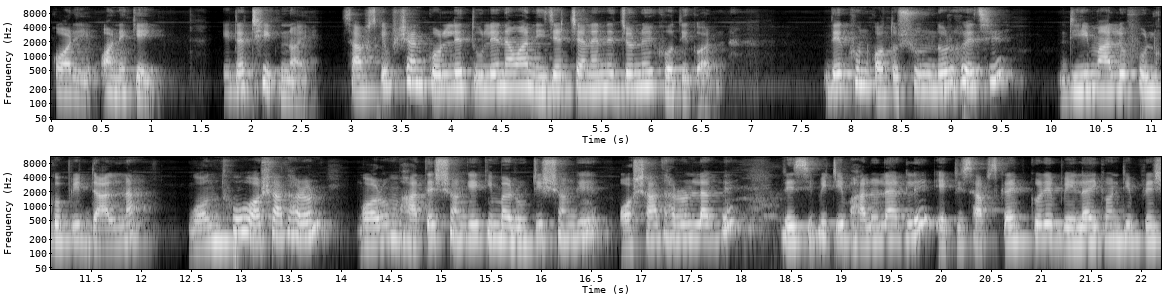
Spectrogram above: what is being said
করে অনেকেই। এটা ঠিক নয়। সাবস্ক্রিপশান করলে তুলে নেওয়া নিজের চ্যানেলের জন্যই ক্ষতিকর। দেখুন কত সুন্দর হয়েছে। ডিম, আলু, ফুলকপির ডালনা। গন্ধ অসাধারণ। গরম ভাতের সঙ্গে কিংবা রুটির সঙ্গে অসাধারণ লাগবে। রেসিপিটি ভালো লাগলে একটি সাবস্ক্রাইব করে বেল আইকনটি প্রেস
